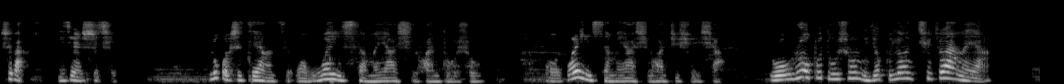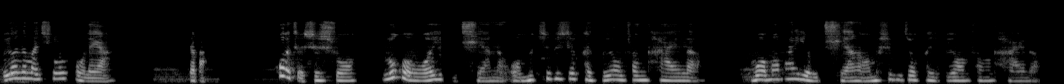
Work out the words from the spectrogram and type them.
是吧？一件事情。如果是这样子，我为什么要喜欢读书？我为什么要喜欢去学校？我若不读书，你就不用去赚了呀，不用那么辛苦了呀，对吧？或者是说，如果我有钱了，我们是不是就可以不用分开了？我妈妈有钱了，我们是不是就可以不用分开了？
